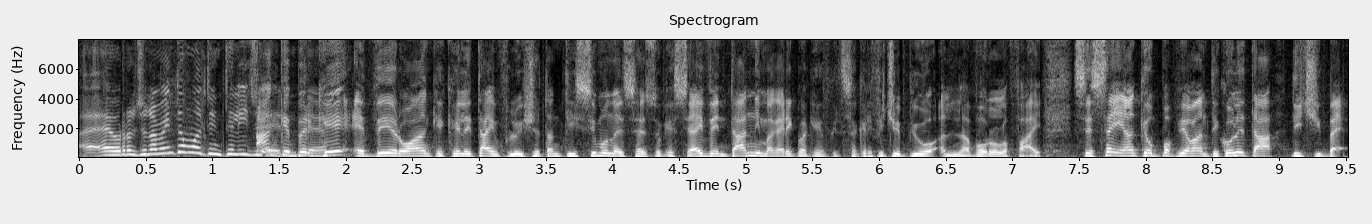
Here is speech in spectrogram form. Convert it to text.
eh, è un ragionamento molto intelligente. Anche perché è vero anche che l'età influisce tantissimo, nel senso che se hai 20 anni magari qualche sacrificio in più al lavoro lo fai. Se sei anche un po' più avanti con l'età, dici beh,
